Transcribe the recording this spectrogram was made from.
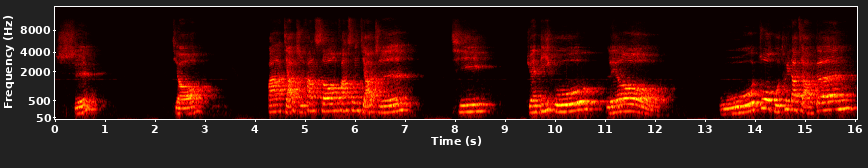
十、九、八，脚趾放松，放松脚趾。七，卷骶骨。六、五，坐骨推到脚跟。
